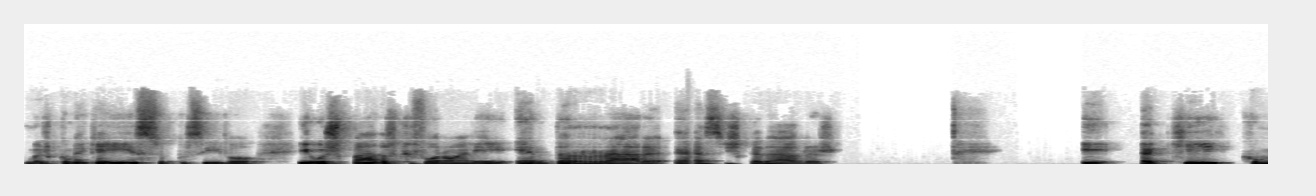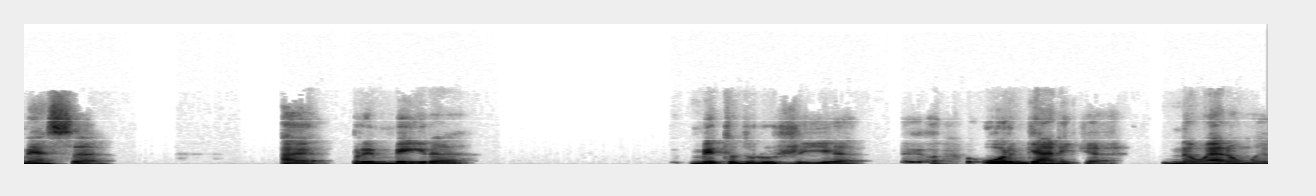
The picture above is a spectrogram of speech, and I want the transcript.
Mas como é que é isso possível? E os padres que foram ali enterrar esses cadáveres. E aqui começa a primeira metodologia eh, orgânica, não era uma,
